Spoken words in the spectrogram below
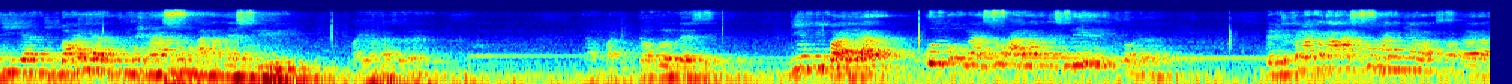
dia dibayar untuk ngasuh anaknya sendiri. Bayangkan saudara, dapat double blessing. Dia dibayar untuk ngasuh anaknya sendiri, saudara. Dan di tengah-tengah asuhannya lah, saudara,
